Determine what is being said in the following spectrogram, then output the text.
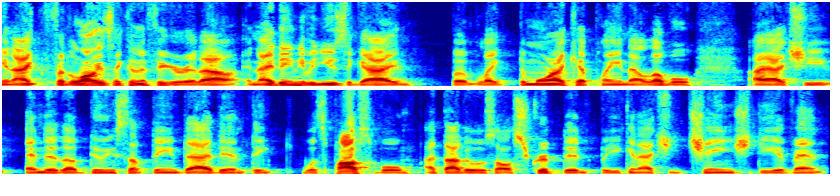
And I, for the longest, I couldn't figure it out. And I didn't even use the guide. But like the more I kept playing that level, I actually ended up doing something that I didn't think was possible. I thought it was all scripted, but you can actually change the event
